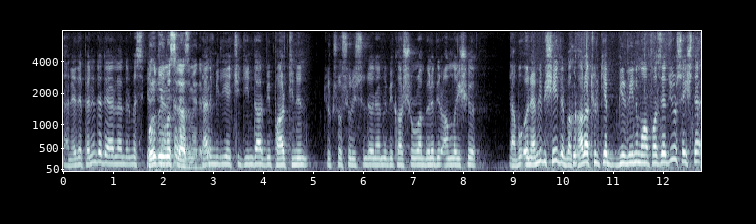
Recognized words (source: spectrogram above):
Yani HDP'nin de değerlendirmesi Bunu gereken- duyması lazım HDP. Yani milliyetçi, dindar bir partinin Türk sosyolojisinde önemli bir karşılığı olan böyle bir anlayışı ya bu önemli bir şeydir. Bak hala Türkiye birliğini muhafaza ediyorsa işte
